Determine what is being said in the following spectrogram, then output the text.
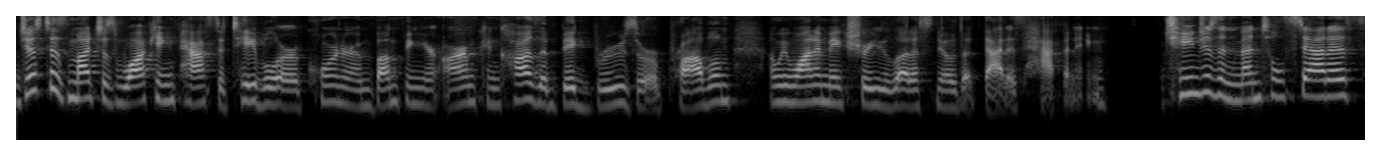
just as much as walking past a table or a corner and bumping your arm can cause a big bruise or a problem, and we wanna make sure you let us know that that is happening. Changes in mental status.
